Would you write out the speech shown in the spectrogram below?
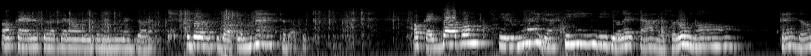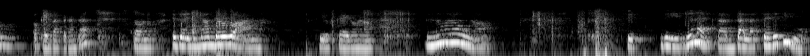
Ok adesso guarderemo tipo mezz'ora. E dove ti do lo metto dopo. Ok dopo il magazine di Violetta ne solo uno. Credo. Ok basta cantare. Sono. Ed è il number one sì, ok, come no. Il numero 1. Sì, di Violetta dalla serie tv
